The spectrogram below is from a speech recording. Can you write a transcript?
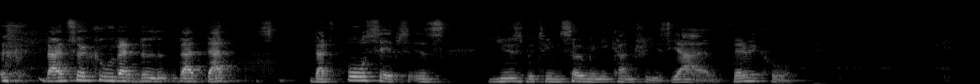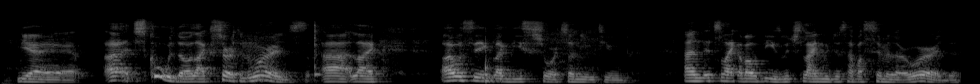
that's so cool that the that that that forceps is used between so many countries. Yeah, very cool. Yeah, yeah, yeah. Uh, it's cool though, like certain words. Uh, like I was seeing like these shorts on YouTube, and it's like about these which languages have a similar word.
